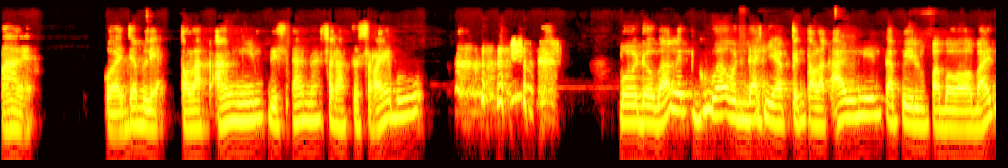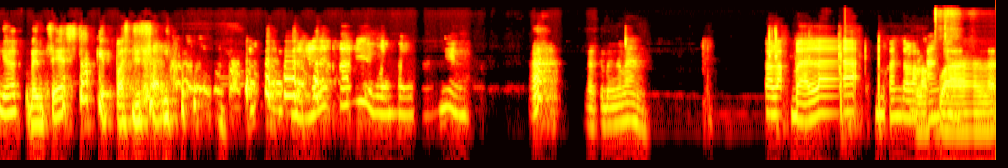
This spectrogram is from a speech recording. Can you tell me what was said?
Mahal ya? Gua aja beli tolak angin di sana seratus ribu. Bodoh banget gua udah nyiapin tolak angin tapi lupa bawa banyak dan saya sakit pas di sana. Banyak kali ya bukan tolak angin. Nggak kedengeran. Tolak bala, bukan tolak Tolak angin. bala.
